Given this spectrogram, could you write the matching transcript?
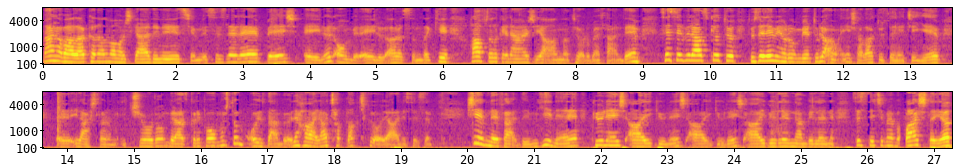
Merhabalar kanalıma hoş geldiniz. Şimdi sizlere 5 Eylül 11 Eylül arasındaki haftalık enerjiyi anlatıyorum efendim. Sesi biraz kötü, düzelemiyorum bir türlü ama inşallah düzeleceğim. E, ilaçlarımı içiyorum. Biraz grip olmuştum. O yüzden böyle hala çatlak çıkıyor yani sesim. Şimdi efendim yine güneş, ay, güneş, ay, güneş, ay birilerinden birilerine siz seçime başlayın.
